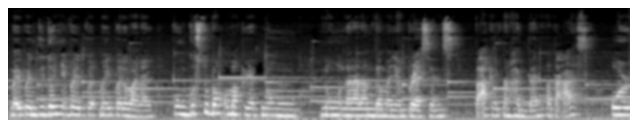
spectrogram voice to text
maipa, hindi daw niya ipa- maipaliwanag kung gusto bang umakyat nung, nung nararamdaman niyang presence, paakit ng hagdan, pataas, or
